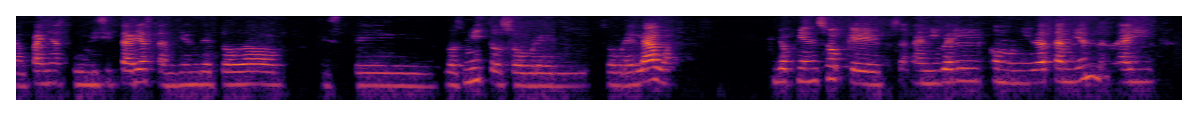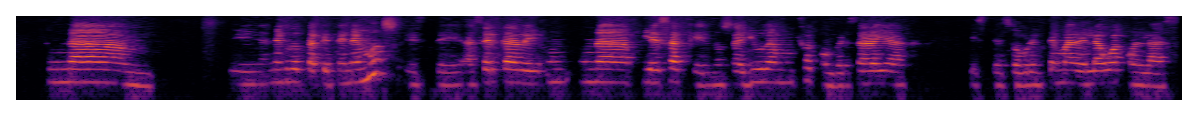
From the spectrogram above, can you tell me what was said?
campañas publicitarias también de todo este, los mitos sobre el, sobre el agua. Yo pienso que pues, a nivel comunidad también hay una eh, anécdota que tenemos este, acerca de una pieza que nos ayuda mucho a conversar este, sobre el tema del agua con las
